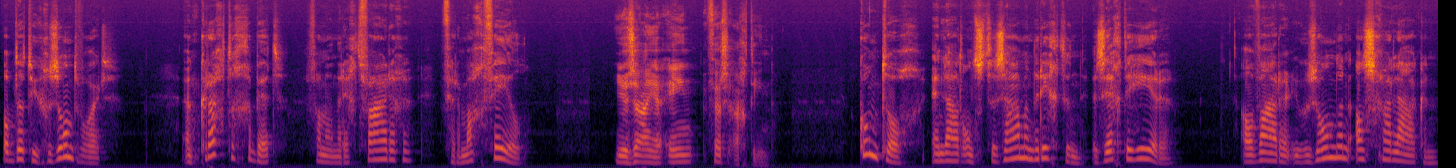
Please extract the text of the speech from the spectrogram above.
opdat u gezond wordt. Een krachtig gebed van een rechtvaardige vermag veel. Jezaja 1, vers 18. Kom toch en laat ons tezamen richten, zegt de Heere. Al waren uw zonden als scharlaken,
